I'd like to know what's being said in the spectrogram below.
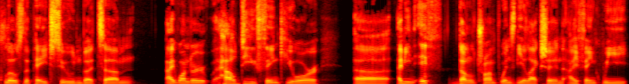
close the page soon, but um, I wonder how do you think your uh, I mean, if Donald Trump wins the election, I think we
